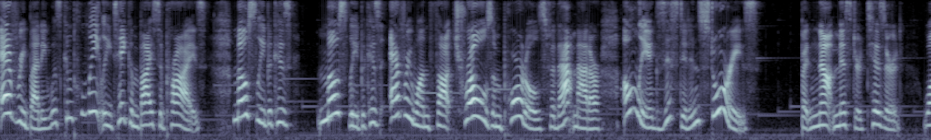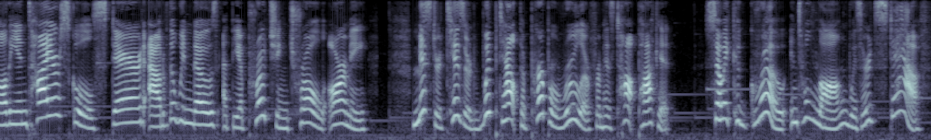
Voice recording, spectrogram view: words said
Everybody was completely taken by surprise, mostly because mostly because everyone thought trolls and portals, for that matter, only existed in stories. But not Mr. Tizard. While the entire school stared out of the windows at the approaching troll army, Mr. Tizard whipped out the purple ruler from his top pocket so it could grow into a long wizard staff.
